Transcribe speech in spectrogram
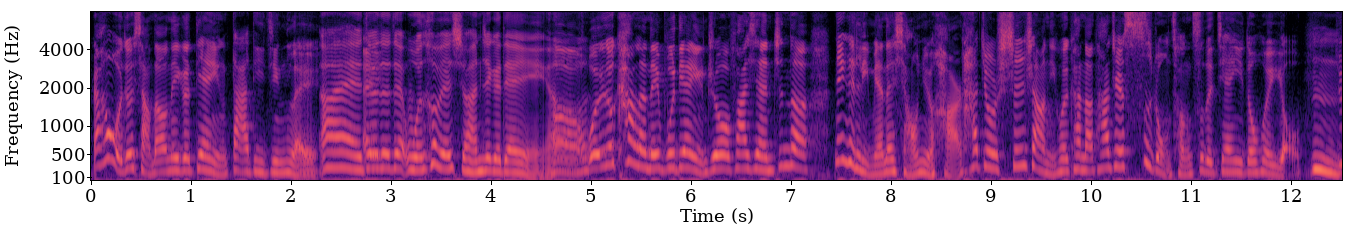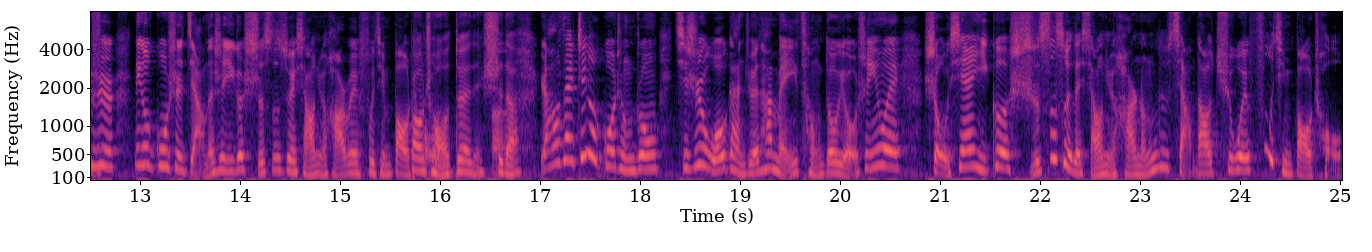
然后我就想到那个电影《大地惊雷》。哎，对对对，我特别喜欢这个电影呃，啊。我就看了那部电影之后，发现真的那个里面的小女孩儿，她就是身上你会看到她这四种层次的坚毅都会有。嗯就是那个故事讲的是一个十四岁小女孩为父亲报仇，报仇，对对是的，然后在这个过程中，其实我感觉她每一层都有，是因为首先一个十四岁的小女孩能够想到去为父亲报仇，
